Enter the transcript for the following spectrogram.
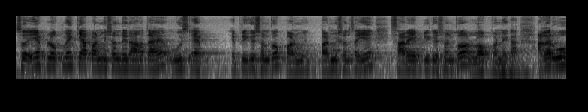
so app lock में क्या परमिशन देना होता है? उस ऐप एप्लीकेशन को परमिशन चाहिए सारे एप्लीकेशन को लॉक करने का। अगर वो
